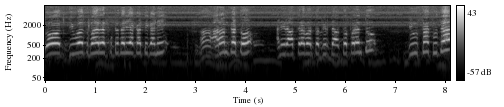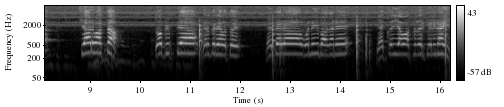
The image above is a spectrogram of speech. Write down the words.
तो दिवसभर कुठेतरी एका ठिकाणी आराम करतो. आणि रात्रभर तो फिरता. असतो परंतु दिवसा सुद्धा चार वाजता तो बिबट्या खरं तर हे होतोय नाहीतर वन विभागाने याची अवस्था जर केली नाही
